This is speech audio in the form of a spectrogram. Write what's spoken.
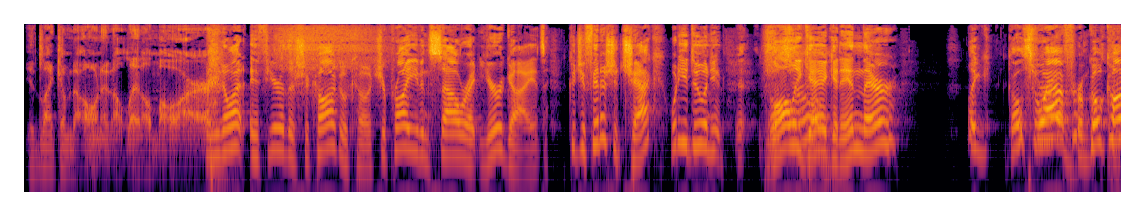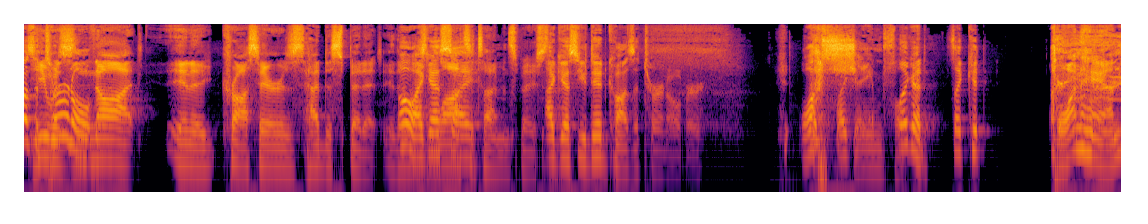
You'd like him to own it a little more. And you know what? If you're the Chicago coach, you're probably even sour at your guy. It's, could you finish a check? What are you doing? You go lollygagging in there? Like, Go go after him. Go cause a he turnover. was not in a crosshairs. Had to spit it. There Oh, I guess lots I- of time and space. I guess you did cause a turnover. What? Like, Shameful. Look at it's like could, One hand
